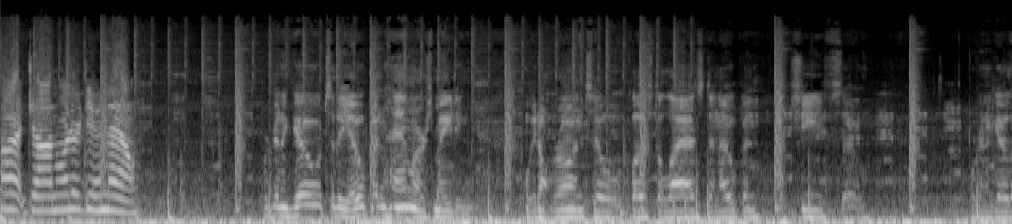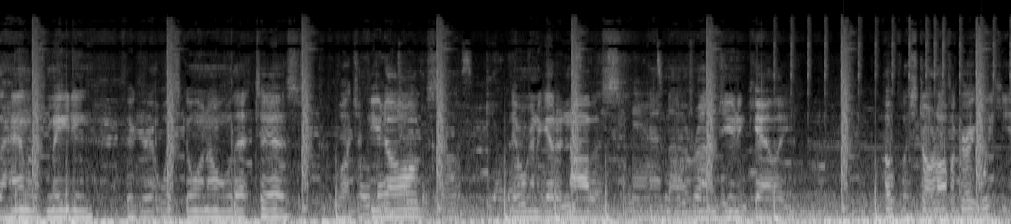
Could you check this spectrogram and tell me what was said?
All right, John, what are we doing now? We're gonna go to the open handlers meeting. We don't run till close to last and open chief, so we're gonna go to the handlers meeting, figure out what's going on with that test, watch a few dogs. Then we're gonna go to novice and uh, run June and Cali. Hopefully start off a great weekend.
